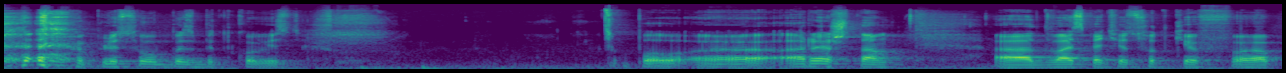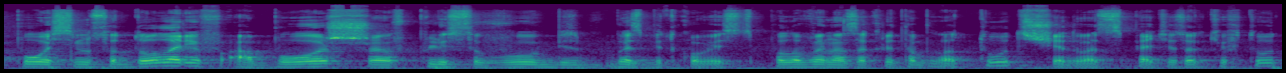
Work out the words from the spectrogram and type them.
плюсову безбитковість. Решта 25% по 700 доларів або ж в плюсову без- безбітковість. Половина закрита була тут, ще 25% тут,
